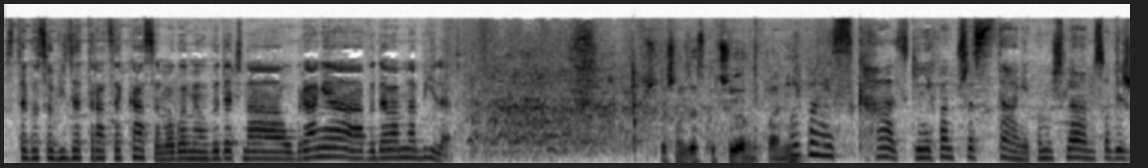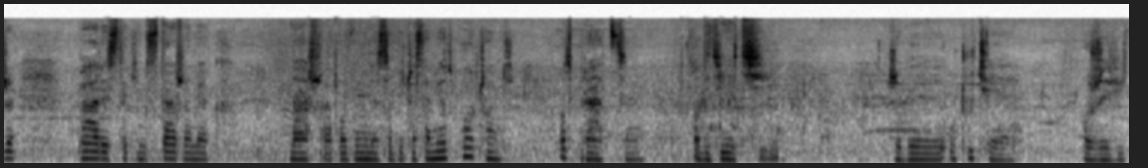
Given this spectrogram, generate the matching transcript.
Z tego co widzę, tracę kasę. Mogłam ją wydać na ubrania, a wydałam na bilet. Przepraszam, zaskoczyła mnie pani. Oj, panie Skalski, niech pan przestanie. Pomyślałam sobie, że pary z takim stażem jak nasza powinny sobie czasami odpocząć od pracy, od dzieci, żeby uczucie ożywić.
